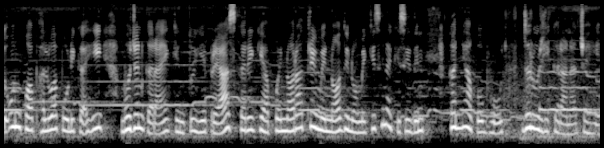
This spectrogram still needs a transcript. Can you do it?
तो उनको आप हलवा पूड़ी का ही भोजन भोजन कराएँ, किंतु ये प्रयास करें कि आपको इन नवरात्रि में नौ दिनों में किसी न किसी दिन कन्या को भोज ज़रूर ही कराना चाहिए।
